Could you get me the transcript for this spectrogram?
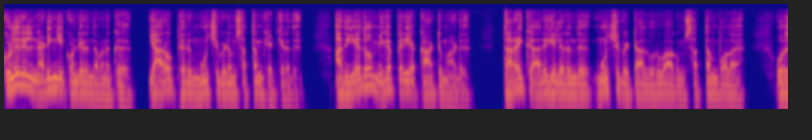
குளிரில் நடுங்கிக் கொண்டிருந்தவனுக்கு யாரோ பெரு மூச்சு விடும் சத்தம் கேட்கிறது. அது ஏதோ மிகப்பெரிய காட்டு மாடு. தரைக்கு அருகிலிருந்து மூச்சு விட்டால் உருவாகும் சத்தம் போல ஒரு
